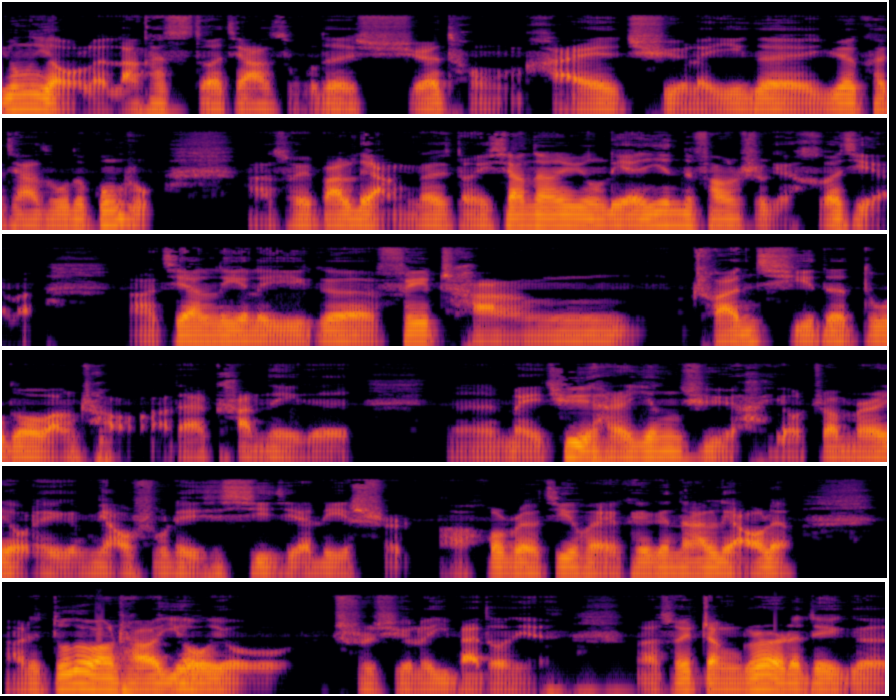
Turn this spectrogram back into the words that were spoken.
拥有了兰开斯特家族的血统，还娶了一个约克家族的公主啊，所以把两个等于相当于用联姻的方式给和解了啊，建立了一个非常传奇的都铎王朝啊，大家看那个。呃，美剧还是英剧啊？有专门有这个描述这些细节历史啊。后边有机会也可以跟大家聊聊啊。这都铎王朝又有持续了一百多年啊，所以整个的这个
